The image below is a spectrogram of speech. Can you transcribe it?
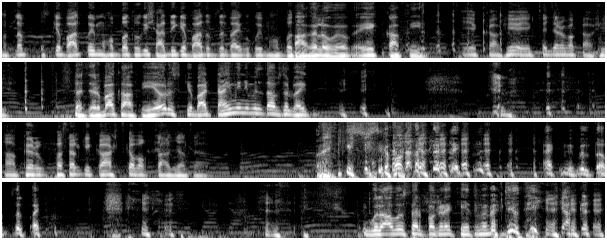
मतलब उसके बाद कोई मोहब्बत होगी? शादी के बाद अफजल भाई को कोई मोहब्बत पागल हो गए होगे, एक काफ़ी है। एक काफ़ी है एक तजर्बा काफ़ी है। तजर्बा काफ़ी है और उसके बाद टाइम ही नहीं मिलता अफजल भाई को। हाँ फिर फ़सल की काश्त का वक्त आ जाता है। किस चीज़ का टाइम नहीं मिलता अफजल भाई। गुलाबो सर पकड़े खेत में बैठी होती है क्या करें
